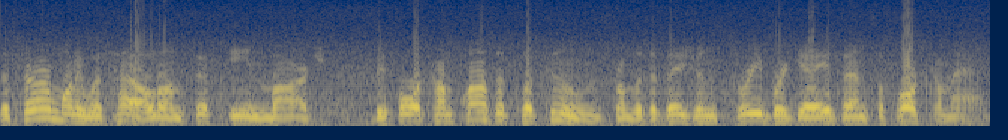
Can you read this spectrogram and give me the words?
The ceremony was held on 15 March before composite platoons from the division's three brigades and support commands.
